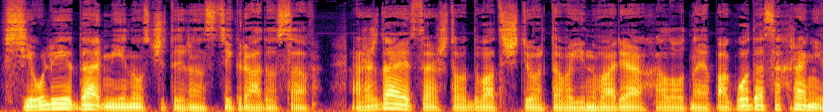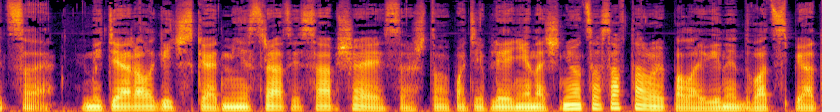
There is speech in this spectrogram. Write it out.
В Сеуле до минус 14 градусов. Ожидается, что 24 января холодная погода сохранится. В метеорологической администрации сообщается, что потепление начнется со второй половины 25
